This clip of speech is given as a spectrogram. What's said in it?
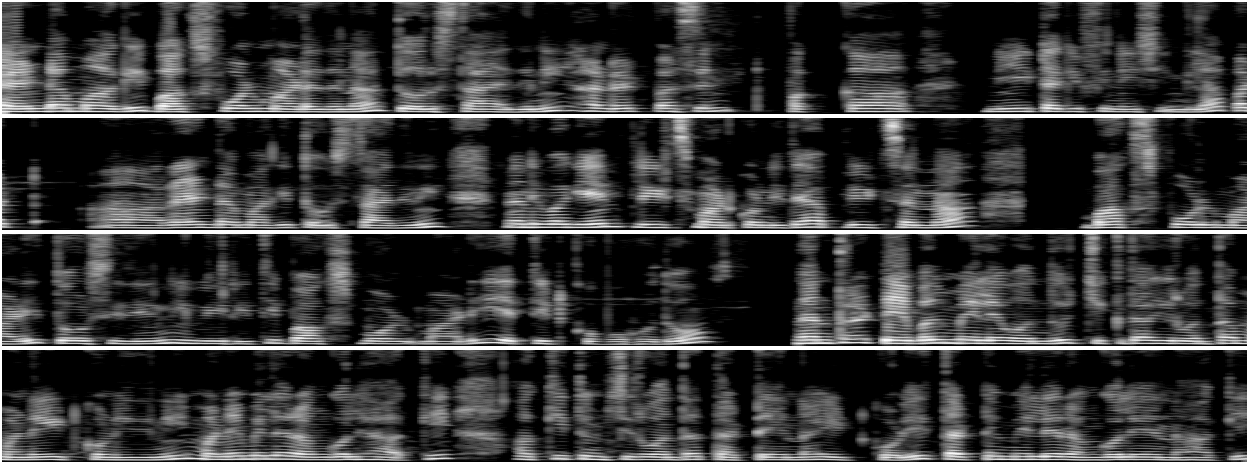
ರ್ಯಾಂಡಮ್ ಆಗಿ ಬಾಕ್ಸ್ ಫೋಲ್ಡ್ ಮಾಡೋದನ್ನು ತೋರಿಸ್ತಾ ಇದ್ದೀನಿ. ಹಂಡ್ರೆಡ್ ಪರ್ಸೆಂಟ್ ಪಕ್ಕಾ ನೀಟಾಗಿ ಫಿನಿಶಿಂಗ್ ಇಲ್ಲ ಬಟ್ ರ್ಯಾಂಡಮ್ ಆಗಿ ತೋರಿಸ್ತಾ ಇದ್ದೀನಿ. ನಾನು ಇವಾಗ ಏನು ಪ್ಲೀಟ್ಸ್ ಮಾಡ್ಕೊಂಡಿದ್ದೆ, ಆ ಪ್ಲೀಟ್ಸನ್ನು ಬಾಕ್ಸ್ ಫೋಲ್ಡ್ ಮಾಡಿ ತೋರಿಸಿದ್ದೀನಿ ನೀವು ಈ ರೀತಿ ಬಾಕ್ಸ್ ಫೋಲ್ಡ್ ಮಾಡಿ ಎತ್ತಿಟ್ಕೋಬಹುದು. ನಂತರ ಟೇಬಲ್ ಮೇಲೆ ಒಂದು ಚಿಕ್ಕದಾಗಿರುವಂಥ ಮಣೆ ಇಟ್ಕೊಂಡಿದ್ದೀನಿ ಮಣೆ ಮೇಲೆ ರಂಗೋಲಿ ಹಾಕಿ ಅಕ್ಕಿ ತುಂಬಿಸಿರುವಂಥ ತಟ್ಟೆಯನ್ನು ಇಟ್ಕೊಳ್ಳಿ. ತಟ್ಟೆ ಮೇಲೆ ರಂಗೋಲಿಯನ್ನು ಹಾಕಿ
